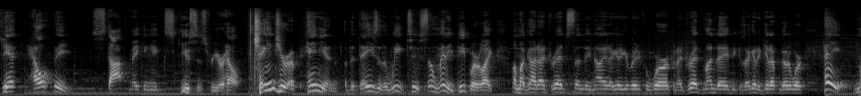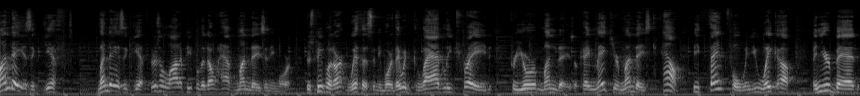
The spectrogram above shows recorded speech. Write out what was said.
Get healthy. Stop making excuses for your health. Change your opinion of the days of the week too. So many people are like oh my god I dread Sunday night. I got to get ready for work and I dread Monday because I got to get up and go to work. Hey Monday is a gift Monday is a gift. There's a lot of people that don't have Mondays anymore. There's people that aren't with us anymore. They would gladly trade for your Mondays okay? Make your Mondays count. Be thankful when you wake up in your bed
